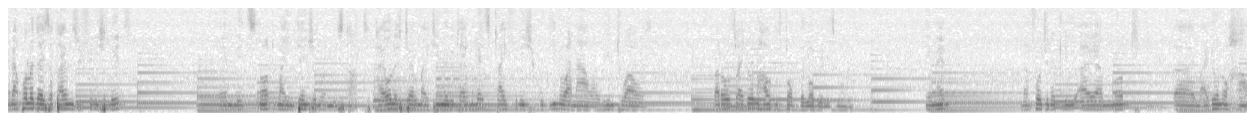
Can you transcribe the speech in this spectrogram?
And I apologize at times we finish late. And it's not my intention when we start. I always tell my team every time, let's try finish within one hour, within two hours. But also I don't know how to stop the Lord when He's moving. Amen. And unfortunately, I am not, um, I don't know how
